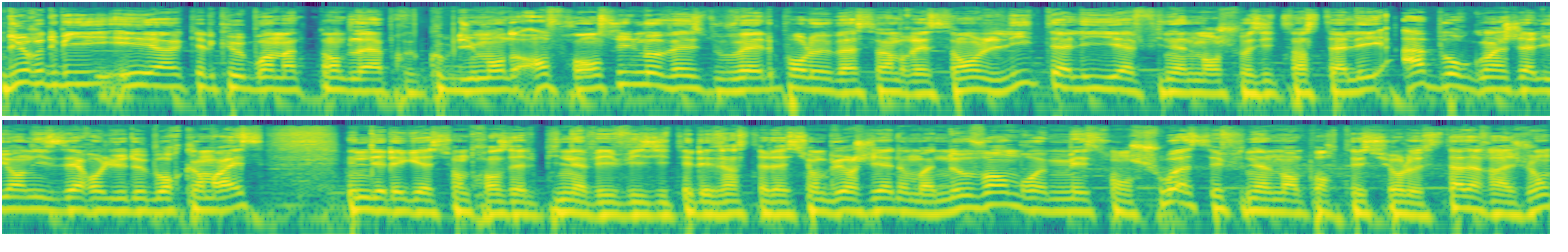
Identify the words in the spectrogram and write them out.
Du rugby et à quelques mois maintenant de la Coupe du Monde en France. Une mauvaise nouvelle pour le bassin bressan. L'Italie a finalement choisi de s'installer à Bourgoin-Jallieu en Isère au lieu de Bourg-en-Bresse. Une délégation transalpine avait visité les installations burgiennes au mois novembre, mais son choix s'est finalement porté sur le stade Rajon.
